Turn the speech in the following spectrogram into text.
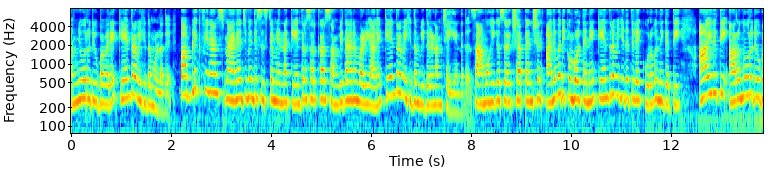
അഞ്ഞൂറ് രൂപ വരെ കേന്ദ്രവിഹിതമുള്ളത്. പബ്ലിക് ഫിനാൻസ് മാനേജ്മെന്റ് സിസ്റ്റം എന്ന കേന്ദ്ര സർക്കാർ സംവിധാനം വഴിയാണ് കേന്ദ്രവിഹിതം വിതരണം ചെയ്യേണ്ടത്. സാമൂഹിക സുരക്ഷാ പെൻഷൻ അനുവദിക്കുമ്പോൾ തന്നെ കേന്ദ്രവിഹിതത്തിലെ കുറവ് നികത്തി ആയിരത്തി രൂപ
